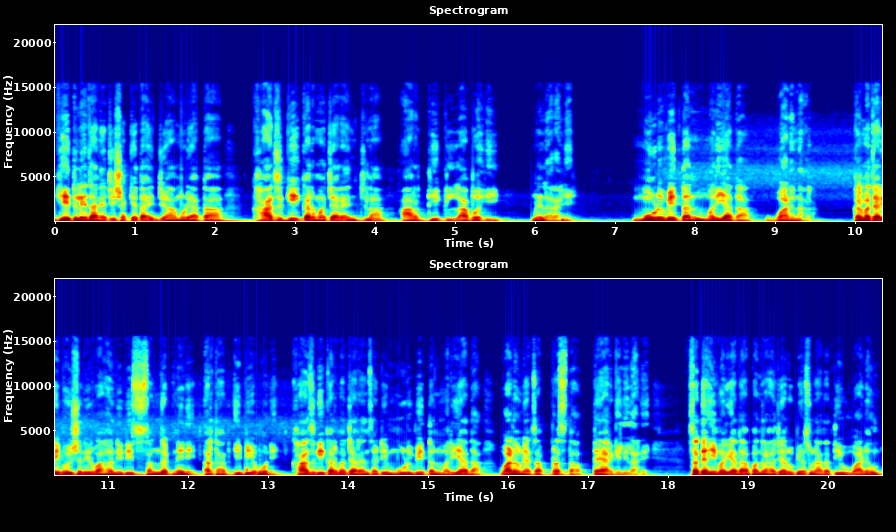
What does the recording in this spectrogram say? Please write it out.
घेतले जाण्याची शक्यता आहे ज्यामुळे आता खाजगी कर्मचाऱ्यांना आर्थिक लाभही मिळणार आहे. मूळ वेतन मर्यादा वाढणार. कर्मचारी भविष्य निर्वाह निधी संघटनेने अर्थात ई पी एफ ओने खाजगी कर्मचाऱ्यांसाठी मूळ वेतन मर्यादा वाढवण्याचा प्रस्ताव तयार केलेला आहे. सध्या ही मर्यादा पंधरा हजार रुपये असून आता ती वाढवून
